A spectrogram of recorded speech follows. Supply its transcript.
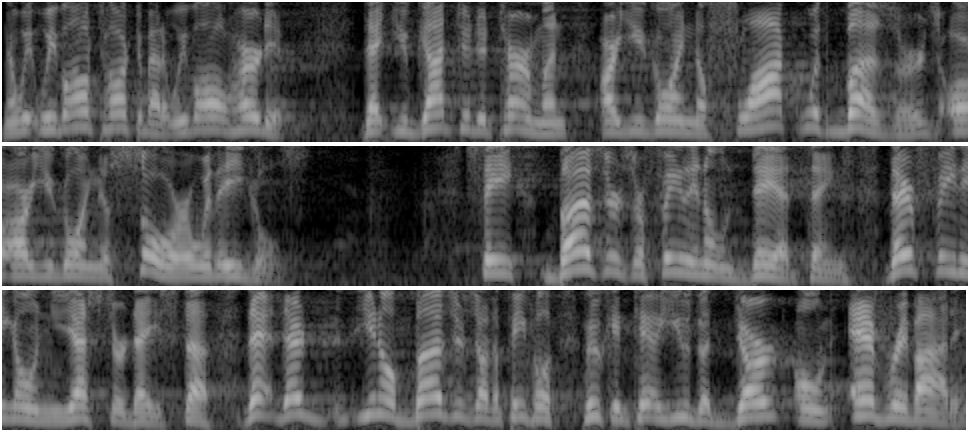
Now, we, have all talked about it, we've all heard it. That you've got to determine are you going to flock with buzzards or are you going to soar with eagles? See, buzzards are feeding on dead things. They're feeding on yesterday stuff. They're, they're, you know, buzzards are the people who can tell you the dirt on everybody.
